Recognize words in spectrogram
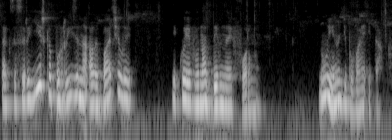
Так, це сироїжка погризена, але бачили, якої вона дивної форми. Ну, іноді буває і так.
